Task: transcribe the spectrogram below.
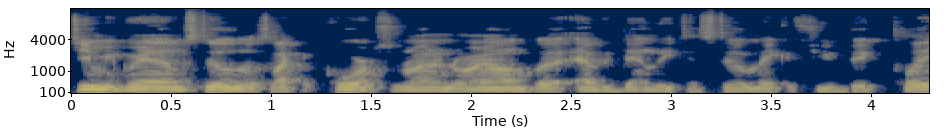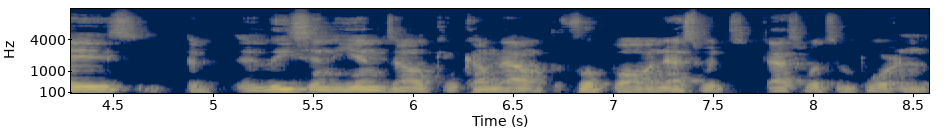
Jimmy Graham still looks like a corpse running around, but evidently can still make a few big plays. At least in the end zone, can come down with the football, and that's what's that's what's important.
